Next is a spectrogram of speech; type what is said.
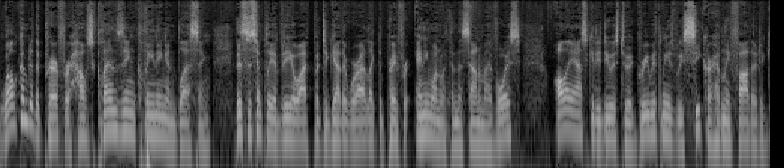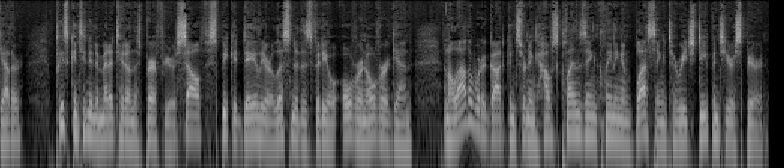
Welcome to the prayer for house cleansing, cleaning, and blessing. This is simply a video I've put together where I'd like to pray for anyone within the sound of my voice. All I ask you to do is to agree with me as we seek our Heavenly Father together. Please continue to meditate on this prayer for yourself, speak it daily, or listen to this video over and over again, and allow the Word of God concerning house cleansing, cleaning, and blessing to reach deep into your spirit.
